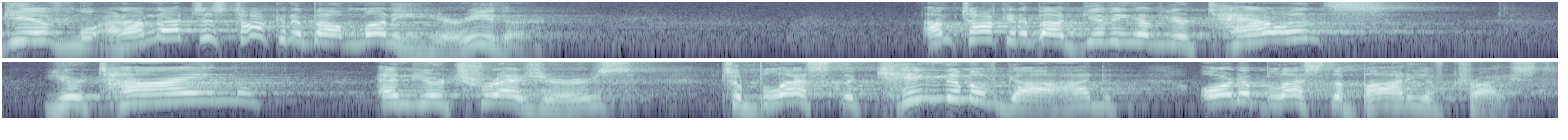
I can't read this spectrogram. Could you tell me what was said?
give more. And I'm not just talking about money here either. I'm talking about giving of your talents, your time, and your treasures to bless the kingdom of God or to bless the body of Christ.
